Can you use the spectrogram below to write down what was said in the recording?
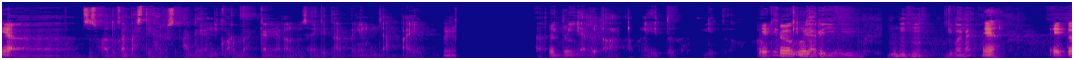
ya. uh, sesuatu kan pasti harus ada yang dikorbankan ya kalau misalnya kita pengen mencapai hmm. uh, impian atau apa pun itu gitu Oke, itu mungkin dari juga, mm-hmm. gimana ya itu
